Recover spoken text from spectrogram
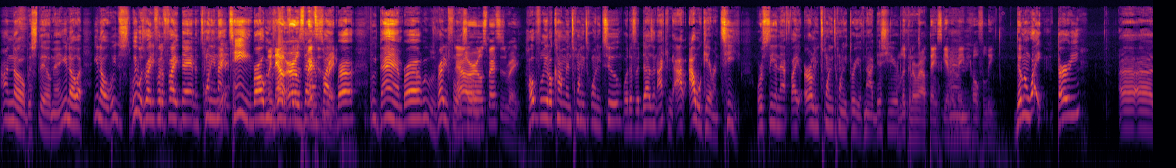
I know, but still, man. You know what? You know, we just we was ready for the fight, damn, in 2019, bro. We But was now ready for Errol damn Spence is fight, ready. bro. We damn, bro. We was ready for it. Now So Errol Spence is ready. hopefully it'll come in 2022. But if it doesn't, I can I, I will guarantee we're seeing that fight early 2023, if not this year. I'm looking around Thanksgiving, Mm. maybe, hopefully. Dillian Whyte, 30, uh, uh,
